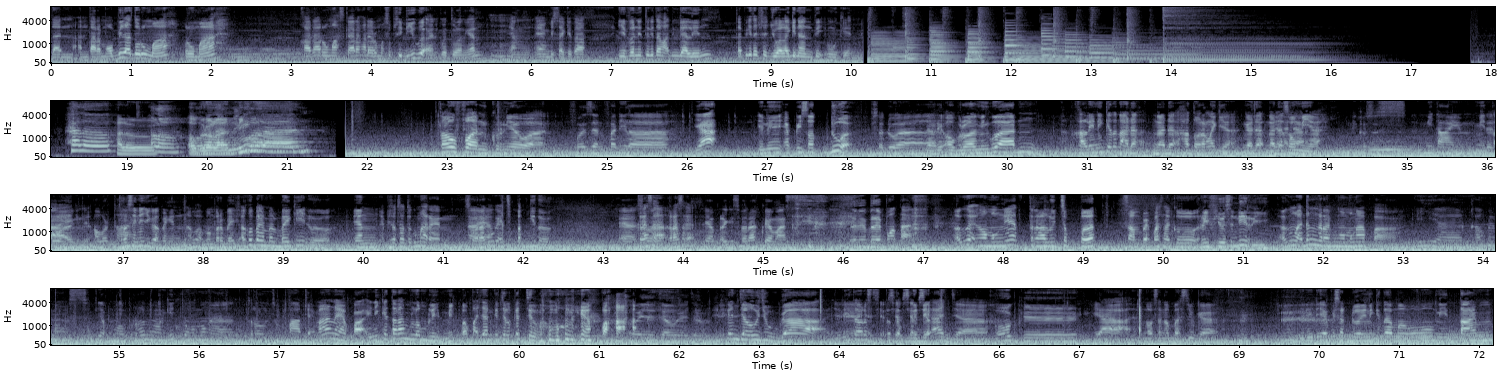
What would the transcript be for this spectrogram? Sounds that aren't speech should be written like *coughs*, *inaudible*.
dan antara mobil atau rumah rumah karena rumah sekarang ada rumah subsidi juga kan kebetulan kan Hmm. yang yang bisa kita even itu kita nggak tinggalin tapi kita bisa jual lagi nanti mungkin Halo. halo Halo. obrolan mingguan Taufan Kurniawan Fauzan Fadila. ya ini episode 2 Episode 2 dari obrolan mingguan kali ini kita nggak ada nggak ada satu orang lagi ya nggak ada nggak ada Nggak Somi ya Ini khusus me time. me Jadi time. Our time. Terus ini juga pengen apa memperbaiki. Aku pengen memperbaiki loh. Yang episode satu kemarin suara Ah, aku iya. kayak cepet gitu. ya, Kerasa suara-? Kerasa nggak? Ya apalagi suara aku ya mas. *laughs* Lebih belepotan. Aku kayak ngomongnya terlalu cepet sampai pas aku review sendiri, aku nggak denger aku ngomong apa. iya, kau memang setiap ngobrol cepat. Kayak mana ya Pak? Ini kita kan belum beli mic. Bapak jangan kecil-kecil *laughs* ngomongnya Pak. Oh iya jauh ya jauh. Ini kan jauh juga. Jadi Iya, kita harus siap, tetap siap, siap, gede siap. aja. Oke. Ya nggak usah ngebas juga. Jadi di episode 2 ini kita mau me time,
